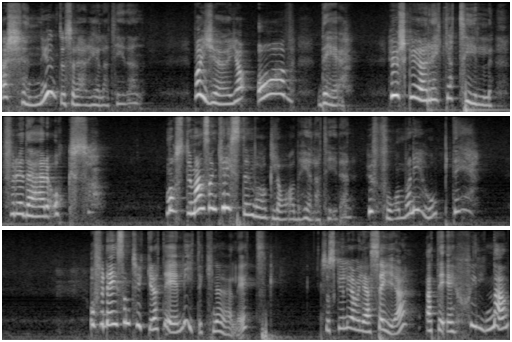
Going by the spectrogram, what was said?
Jag känner ju inte så där hela tiden. Vad gör jag av det? Hur ska jag räcka till för det där också? Måste man som kristen vara glad hela tiden? Hur får man ihop det? Och för dig som tycker att det är lite knöligt så skulle jag vilja säga att det är skillnad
